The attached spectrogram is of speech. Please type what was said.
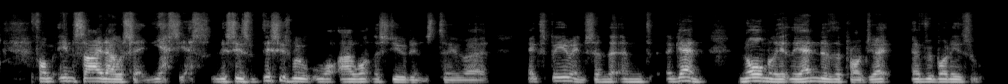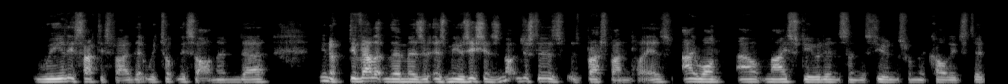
from inside, I was saying, "Yes, yes, this is this is what I want the students to uh, experience." And and again, normally at the end of the project, everybody's really satisfied that we took this on and uh, you know develop them as, as musicians not just as, as brass band players. I want out my students and the students from the college to,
